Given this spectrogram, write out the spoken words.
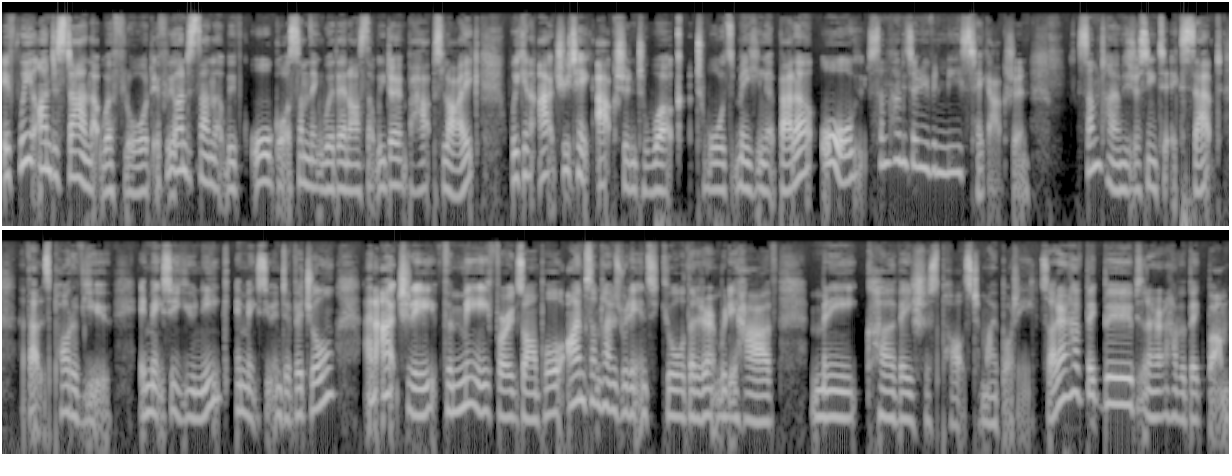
If we understand that we're flawed, if we understand that we've all got something within us that we don't perhaps like, we can actually take action to work towards making it better, or sometimes don't even need to take action. Sometimes you just need to accept that that is part of you. It makes you unique, it makes you individual. And actually, for me, for example, I'm sometimes really insecure that I don't really have many curvaceous parts to my body. So I don't have big boobs and I don't have a big bum.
